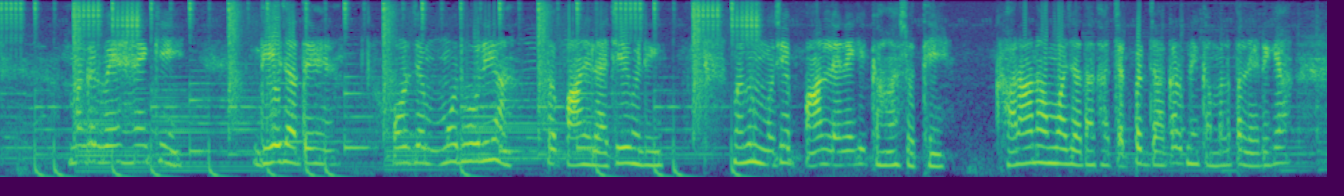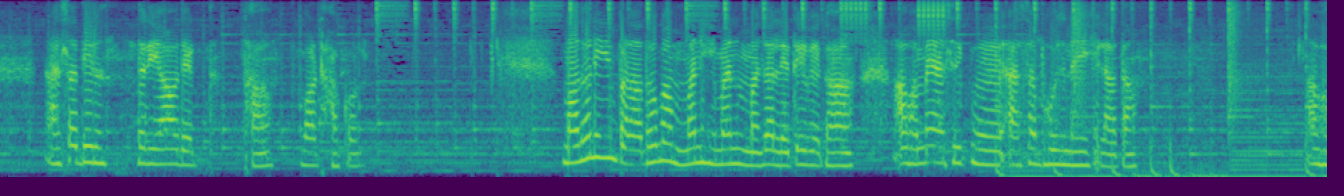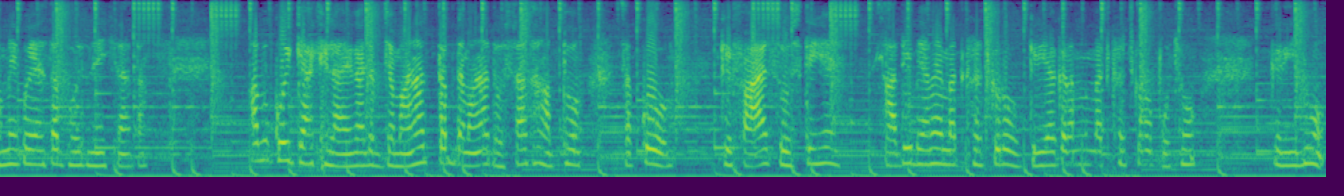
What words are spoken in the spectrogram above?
मगर वे हैं कि दिए जाते हैं। और जब मुँह धो लिया तो पान इलायची मिली। मगर मुझे पान लेने की कहाँ सो थी खाना ना हुआ जाता था, चटपट जाकर अपने कमल पर लेट गया। ऐसा दिल दरियाव देख था वह ठाकुर। माधो ने इन पराधों का मन ही मन मज़ा लेते हुए कहा, अब हमें ऐसी, ऐसा भोज नहीं खिलाता। अब हमें कोई ऐसा भोज नहीं खिलाता। अब कोई क्या खिलाएगा? जब जमाना, तब जमाना दूसरा था। अब तो सबको किफ़ायत सोचती है। शादी ब्याह में मत खर्च करो, क्रियाक्रम में मत खर्च करो, पूछो। गरीबों,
